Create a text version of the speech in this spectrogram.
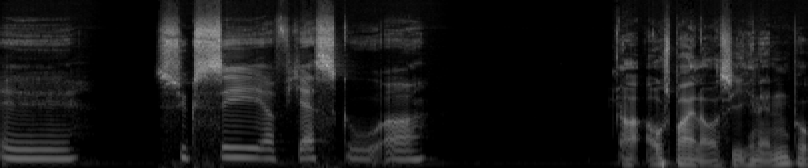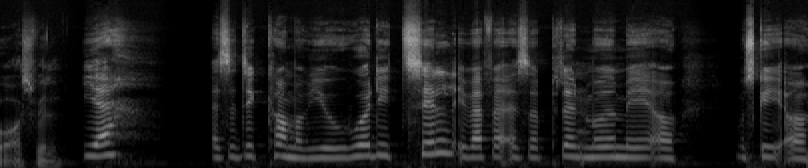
øh, succes og fiasko og... Og afspejler os i hinanden på os, vel? Ja, altså det kommer vi jo hurtigt til, i hvert fald altså på den måde med at måske at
